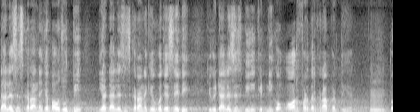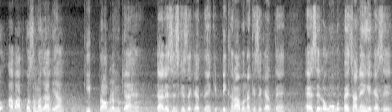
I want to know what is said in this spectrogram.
डायलिसिस कराने के बावजूद भी या डायलिसिस कराने की वजह से भी क्योंकि डायलिसिस भी किडनी को और फर्दर खराब करती है। हम्म। तो अब आपको समझ आ गया कि प्रॉब्लम क्या है? डायलिसिस किसे कहते हैं? किडनी खराब होना किसे कहते हैं? ऐसे लोगों को पहचानेंगे कैसे?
